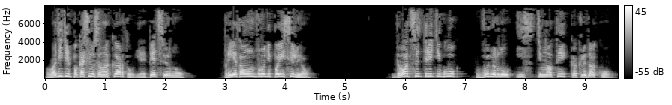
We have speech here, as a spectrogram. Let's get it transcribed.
Водитель покосился на карту и опять свернул. При этом он вроде повеселел. Двадцать третий блок вынырнул из темноты, как ледокол.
